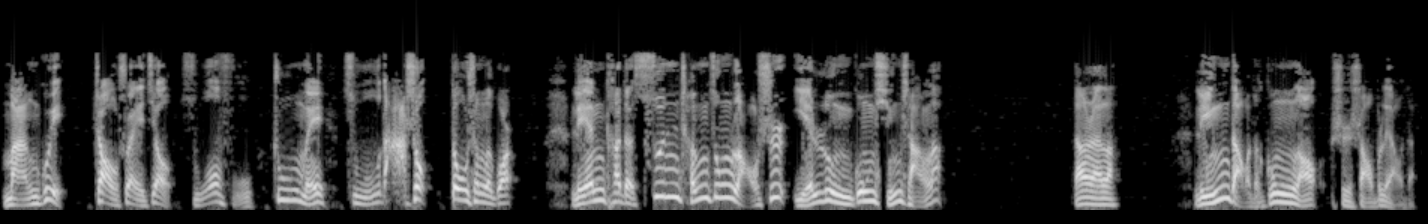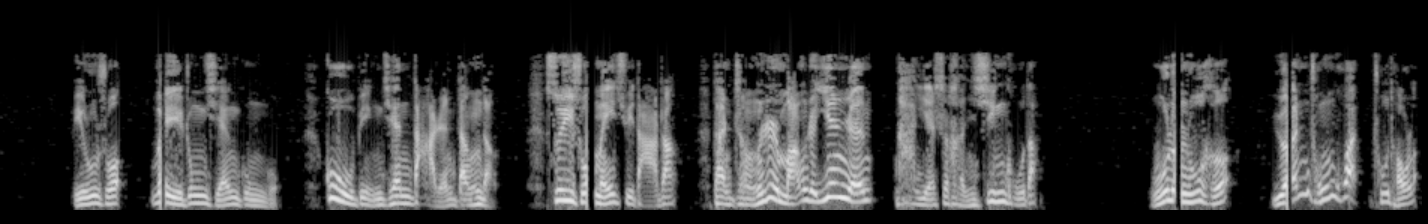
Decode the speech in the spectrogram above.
满贵、赵帅教、左辅、朱梅、祖大寿都升了官。连他的孙承宗老师也论功行赏了。当然了，领导的功劳是少不了的，比如说魏忠贤公公、顾秉谦大人等等。虽说没去打仗，但整日忙着阴人，那也是很辛苦的。无论如何，袁崇焕出头了。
